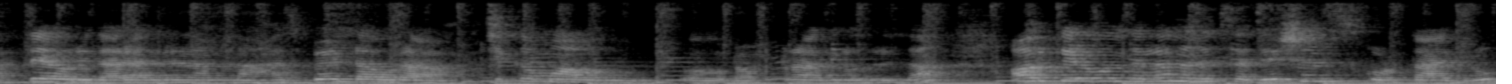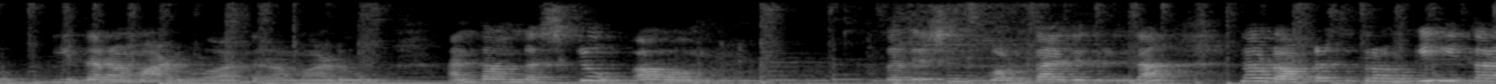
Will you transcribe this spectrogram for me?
ಅತ್ತೆ ಅವರಿದ್ದಾರೆ ಅಂದರೆ ನನ್ನ ಹಸ್ಬೆಂಡ್ ಅವರ ಚಿಕ್ಕಮ್ಮ ಅವರು ಡಾಕ್ಟರ್ ಆಗಿರೋದ್ರಿಂದ ಅವ್ರು ಕೆಲವೊಂದೆಲ್ಲ ನನಗೆ ಸಜೆಷನ್ಸ್ ಕೊಡ್ತಾ ಇದ್ರು. ಈ ಥರ ಮಾಡು, ಆ ಥರ ಮಾಡು ಅಂತ ಒಂದಷ್ಟು ಸಜೆಷನ್ಸ್ ಕೊಡ್ತಾ ಇದ್ದಿದ್ರಿಂದ ನಾವು ಡಾಕ್ಟರ್ಸ್ ಹತ್ರ ಹೋಗಿ ಈ ಥರ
